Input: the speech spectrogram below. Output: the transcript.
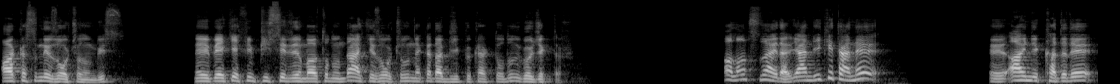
arkasındayız Orço'nun biz. Ne BKF'in pis serileri maratonunda herkes Orço'nun ne kadar büyük bir karakter olduğunu görecektir. Alan Snyder. Yani iki tane e, aynı kadere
